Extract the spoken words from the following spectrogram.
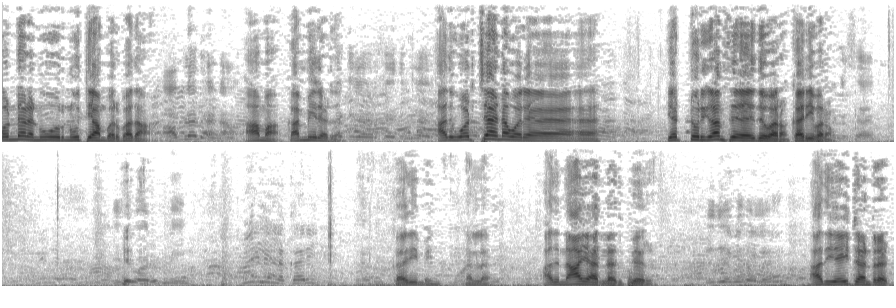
ஒன்றும் இல்லை நூறு நூற்றி ஐம்பது ரூபாய் தான். ஆமாம் கம்மி ரேட் தான். அது ஒடிச்சா என்ன ஒரு எட்நூறு கிராம் இது வரும் கறி வரும். கறி மீன் நல்ல. அது நாயார்ல அது பேர். அது எயிட் ஹண்ட்ரட்.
